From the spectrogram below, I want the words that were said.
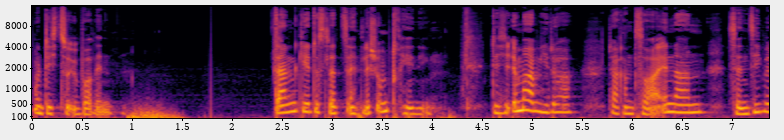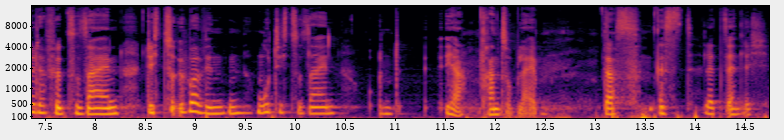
und dich zu überwinden? Dann geht es letztendlich um Training. Dich immer wieder daran zu erinnern, sensibel dafür zu sein, dich zu überwinden, mutig zu sein und ja, dran zu bleiben. Das ist letztendlich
